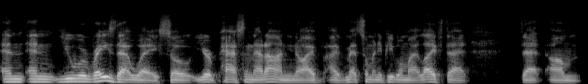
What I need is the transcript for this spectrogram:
and and you were raised that way so you're passing that on you know i've i've met so many people in my life that that um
